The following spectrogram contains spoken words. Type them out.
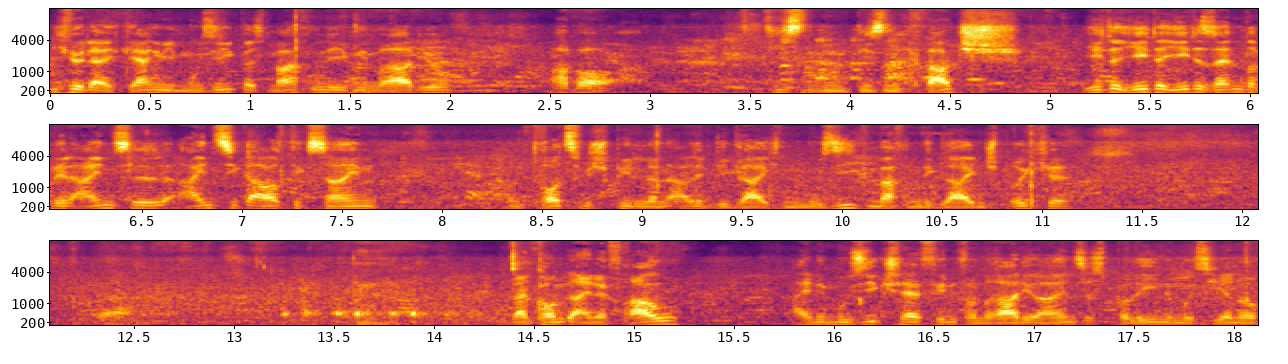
Ich würde eigentlich gerne mit Musik was machen irgendwie im Radio, aber diesen, diesen Quatsch, jeder, jeder, jeder Sender will einzel, einzigartig sein und trotzdem spielen dann alle die gleichen Musik, machen die gleichen Sprüche. Ja. Dann kommt eine Frau, eine Musikchefin von Radio 1 aus Berlin und muss hier noch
